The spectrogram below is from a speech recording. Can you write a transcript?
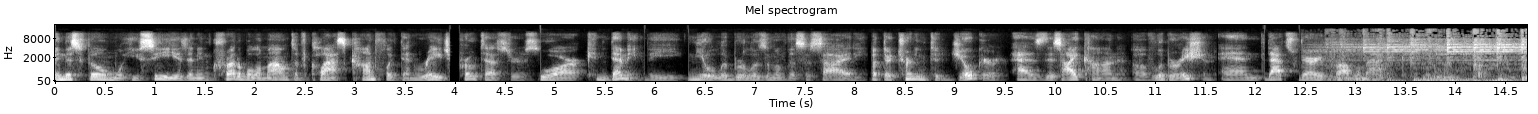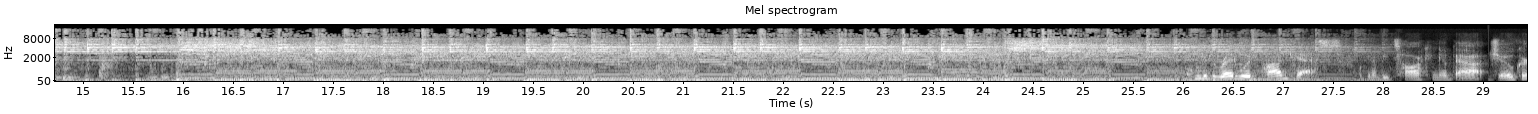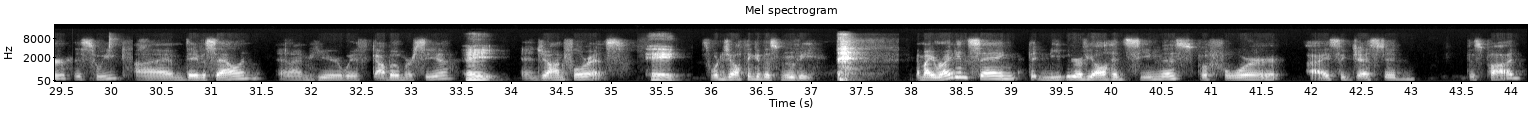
In this film, what you see is an incredible amount of class conflict and rage. Protesters who are condemning the neoliberalism of the society, but they're turning to Joker as this icon of liberation. And that's very problematic. Welcome to the Redwood Podcast going to be talking about Joker this week. I'm Davis Allen, and I'm here with Gabo Murcia. Hey. And John Flores. Hey. So, what did y'all think of this movie? Am I right in saying that neither of y'all had seen this before I suggested this pod?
